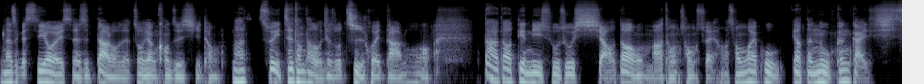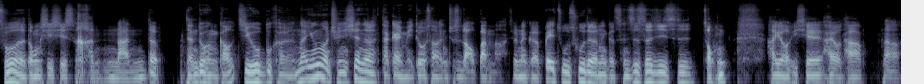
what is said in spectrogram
那这个 COS 呢是大楼的中央控制系统，那所以这栋大楼叫做智慧大楼哦。”大到电力输出，小到马桶冲水，哈，从外部要登录更改所有的东西，其实是很难的，难度很高，几乎不可能。那拥有权限呢？大概也没多少人，就是老板嘛，就那个被逐出的那个城市设计师总，还有一些还有他。那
